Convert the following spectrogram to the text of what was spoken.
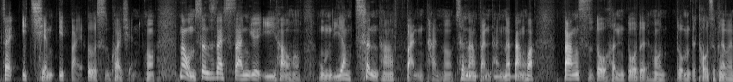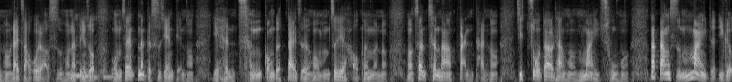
在一千一百二十块钱哦。那我们甚至在三月一号哈，我们一样趁它反弹哦，趁它反弹，那当然话。当时都有很多的哦，我们的投资朋友们哦来找魏老师哦，那等于说我们在那个时间点哦，也很成功的带着我们这些好朋友们哦，哦趁趁它反弹哦，去做到一趟哦卖出哦。那当时卖的一个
